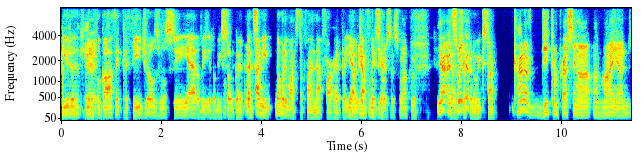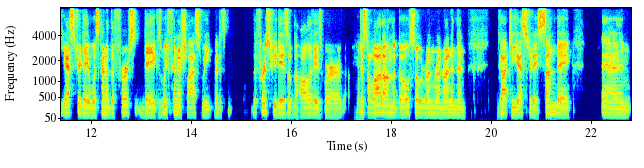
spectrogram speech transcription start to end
Beautiful, Okay. beautiful Gothic cathedrals. We'll see. Yeah, it'll be it'll be so good. And But I mean, nobody wants to plan that far ahead. But yeah, Beautiful definitely. So as well. Yeah, and so trip yeah, in a week's time. kind of decompressing on, on my end. Yesterday was kind of the first day because we finished last week, but it's the first few days of the holidays were Mhm. just a lot on the go. So run, run, run, and then got to yesterday, Sunday, and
